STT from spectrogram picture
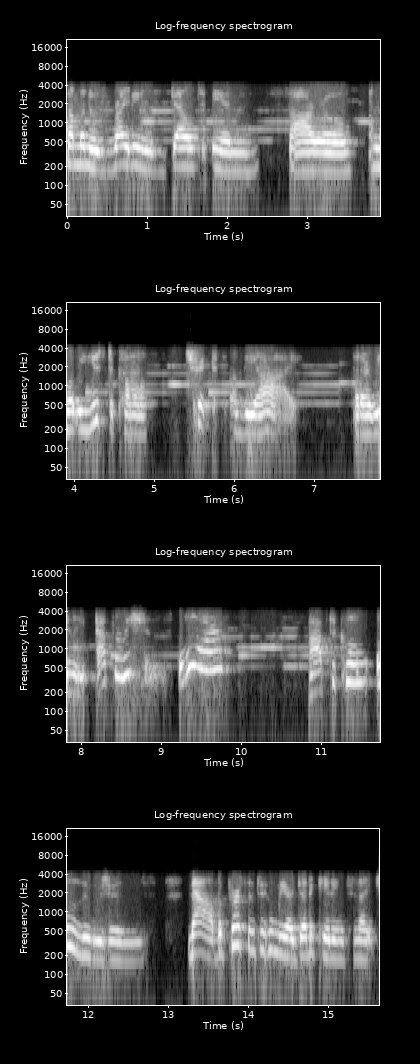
Someone whose writings dealt in sorrow and what we used to call tricks of the eye, but are really apparitions or optical illusions. Now, the person to whom we are dedicating tonight's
